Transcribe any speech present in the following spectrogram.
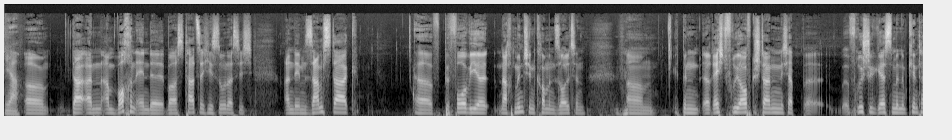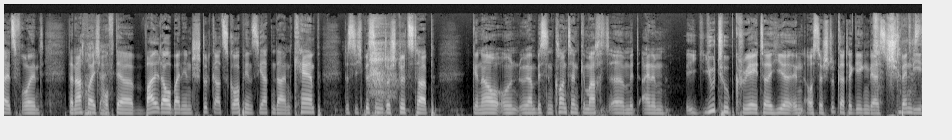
ja. Ähm, da an, am Wochenende war es tatsächlich so, dass ich an dem Samstag, äh, bevor wir nach München kommen sollten, Mhm. ähm, ich bin äh, recht früh aufgestanden, ich habe äh, Frühstück gegessen mit einem Kindheitsfreund. Danach Ach, war ich geil. auf der Waldau bei den Stuttgart Scorpions. Die hatten da ein Camp, das ich ein bisschen unterstützt habe. Genau, und wir haben ein bisschen Content gemacht äh, mit einem YouTube-Creator hier in, aus der Stuttgarter Gegend, der ist Spendi.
